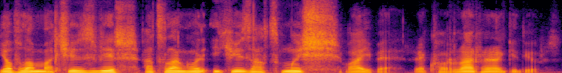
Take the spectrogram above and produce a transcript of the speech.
Yapılan maç 101, atılan gol 260. Vay be, rekorlara gidiyoruz.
